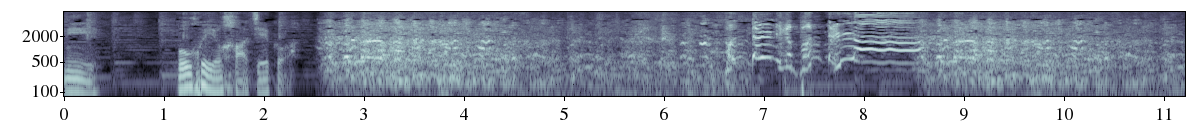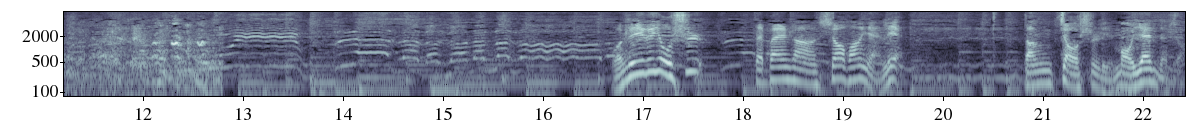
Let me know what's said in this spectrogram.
你不会有好结果。”蹦嘚儿，你个蹦嘚儿啊！我是一个幼师，在班上消防演练。当教室里冒烟的时候，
